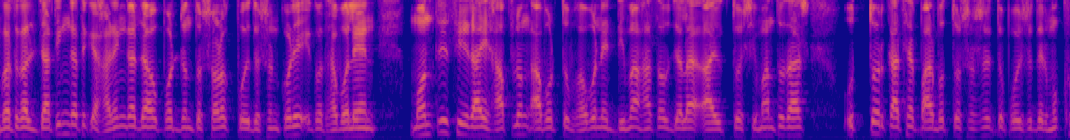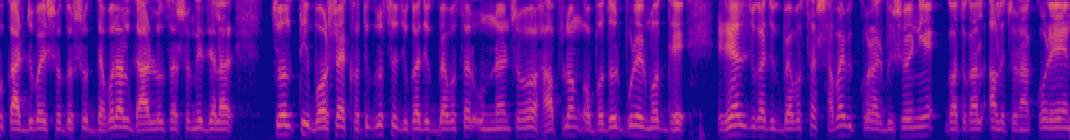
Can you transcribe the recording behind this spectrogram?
গতকাল জাটিঙ্গা থেকে হারেঙ্গা যাওয়া পর্যন্ত সড়ক পরিদর্শন করে একথা বলেন। মন্ত্রী শ্রী রায় হাফলং আবর্ত ভবনের ডিমা হাসাও জেলার আয়ুক্ত সীমান্ত দাস উত্তর কাছাড় পার্বত্য শাসিত পরিষদের মুখ্য কার্যবাহী সদস্য দেবলাল গার্লোসার সঙ্গে জেলার চলতি বর্ষায় ক্ষতিগ্রস্ত যোগাযোগ ব্যবস্থার উন্নয়ন সহ হাফলং ও বদরপুরের মধ্যে রেল যোগাযোগ ব্যবস্থা স্বাভাবিক করার বিষয় নিয়ে গতকাল আলোচনা করেন।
